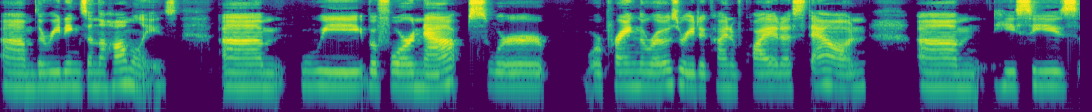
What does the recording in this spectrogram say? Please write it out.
um, the readings and the homilies. Um, we before naps, we're we're praying the rosary to kind of quiet us down. Um, he sees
